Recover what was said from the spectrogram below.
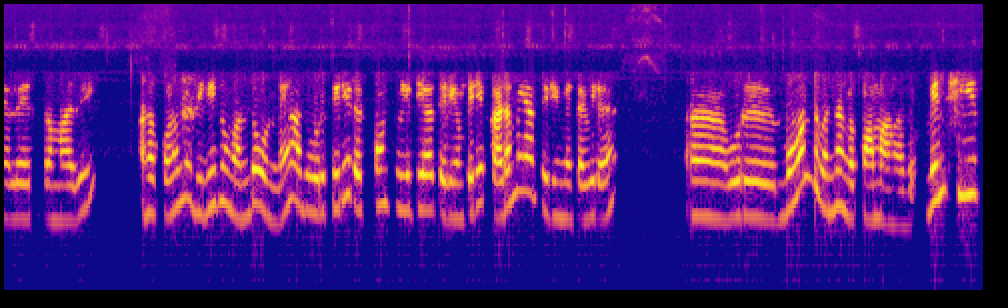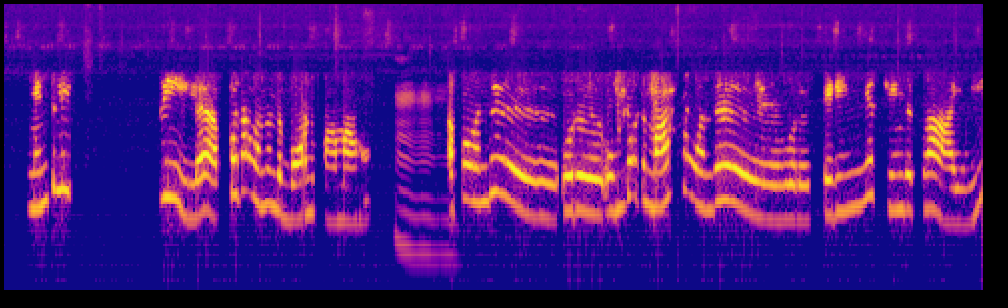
மேல இருக்கிற மாதிரி அந்த குழந்தை திடீர்னு வந்த உடனே அது ஒரு பெரிய ரெஸ்பான்சிபிலிட்டியா தெரியும் பெரிய கடமையா தெரியுமே தவிர ஒரு பாண்ட் வந்து அங்க ஃபார்ம் ஆகாது. When she is mentally free இல்ல அப்போதான் வந்து அந்த பாண்ட் ஃபார்ம் ஆகும். அப்போ வந்து ஒரு ஒன்பது மாசம் வந்து ஒரு பெரிய சேஞ்சஸ்லாம் ஆகி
